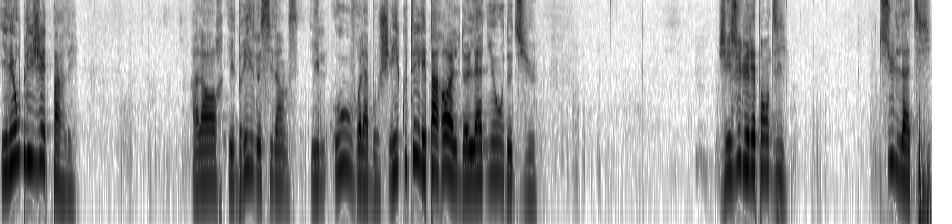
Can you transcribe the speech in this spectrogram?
il est obligé de parler. Alors il brise le silence, il ouvre la bouche. Et écoutez les paroles de l'agneau de Dieu. Jésus lui répondit, Tu l'as dit.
